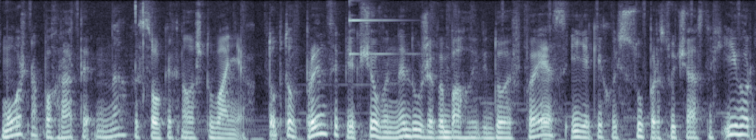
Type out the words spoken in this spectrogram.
можна пограти на високих налаштуваннях. Тобто, в принципі, якщо ви не дуже вибагливі до FPS і якихось суперсучасних ігор,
